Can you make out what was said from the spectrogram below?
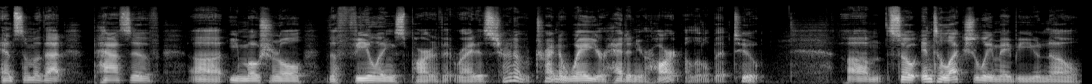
and some of that passive, uh, emotional, the feelings part of it, right? It's trying to trying to weigh your head and your heart a little bit too. Um, so intellectually, maybe you know,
